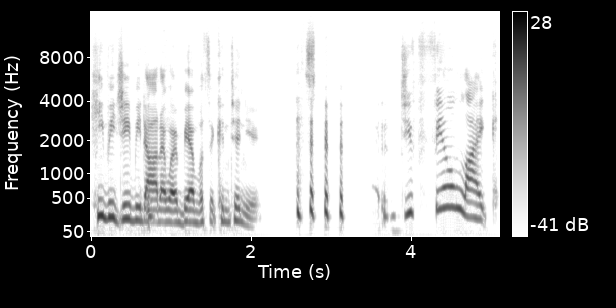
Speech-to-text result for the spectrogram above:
heebie jeebie down. I won't be able to continue. Do you feel like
